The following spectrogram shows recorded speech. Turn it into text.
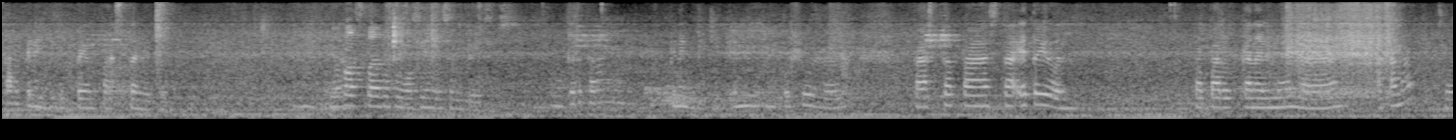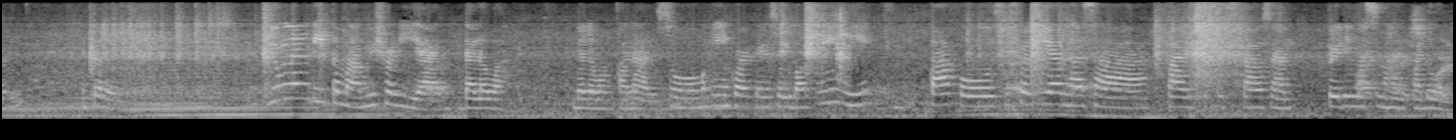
Parang pinagdikit pa yung pasta nito. Napasta na ko kasi yung isang beses. Oh, pero parang pinagdikit. Hindi ko sure ha. Pasta, pasta. Ito yun. Paparot kanal muna. Ah, tama? Sorry. Ito rin. Yung nandito, ma'am, usually yan, dalawa. Dalawang kanal. So, mag-i-inquire kayo sa ibang clinic. Tapos, usually yan nasa 5 to 6,000. Pwedeng mas mahal pa doon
